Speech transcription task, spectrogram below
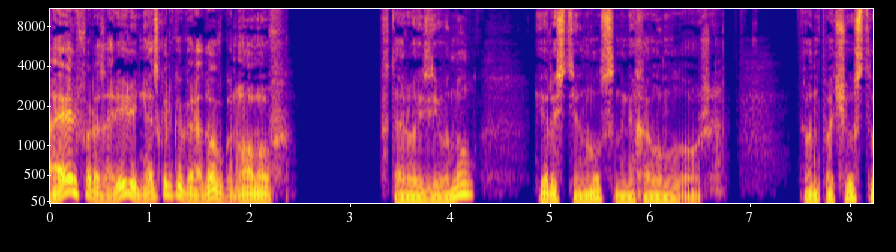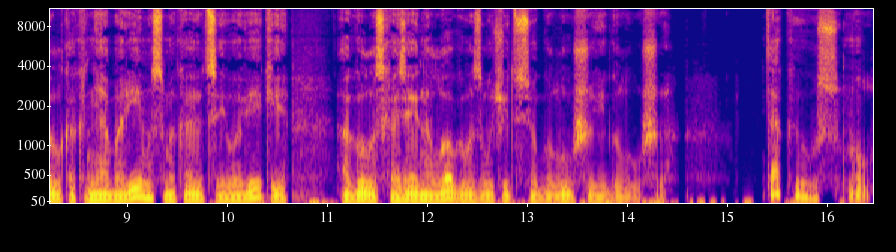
а эльфы разорили несколько городов гномов. Второй зевнул и растянулся на меховом ложе. Он почувствовал, как необоримо смыкаются его веки, а голос хозяина логова звучит все глуше и глуше. Так и уснул.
